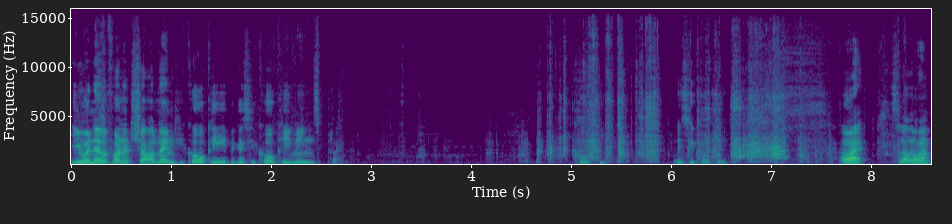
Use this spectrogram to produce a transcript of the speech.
You will never find a child named Hikoki because Hikoki means plane. Hikoki. Is Hikoki. Alright, it's another one.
